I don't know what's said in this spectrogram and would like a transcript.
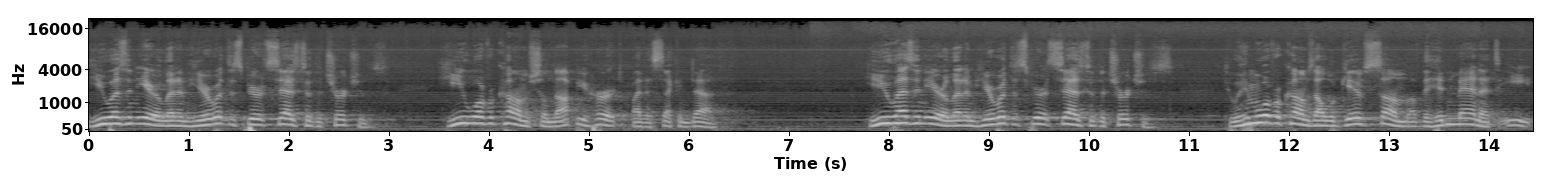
He who has an ear, let him hear what the Spirit says to the churches. He who overcomes shall not be hurt by the second death. He who has an ear, let him hear what the Spirit says to the churches. To him who overcomes, I will give some of the hidden manna to eat,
